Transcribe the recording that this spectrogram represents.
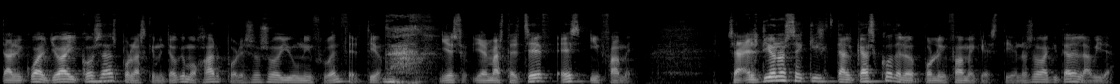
tal y cual. Yo hay cosas por las que me tengo que mojar. Por eso soy un influencer, tío. Y, eso, y el Masterchef es infame. O sea, el tío no se quita el casco de lo- por lo infame que es, tío. No se lo va a quitar en la vida.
